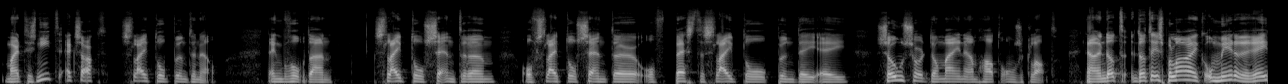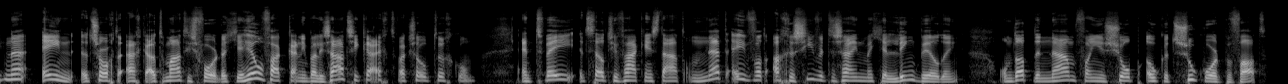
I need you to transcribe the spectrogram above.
maar het is niet exact slijptol.nl. Denk bijvoorbeeld aan slijptolcentrum of slijptolcenter of besteslijptol.de. Zo'n soort domeinnaam had onze klant. Nou, en dat, dat is belangrijk om meerdere redenen. Eén, het zorgt er eigenlijk automatisch voor dat je heel vaak cannibalisatie krijgt, waar ik zo op terugkom. En twee, het stelt je vaak in staat om net even wat agressiever te zijn met je linkbuilding, omdat de naam van je shop ook het zoekwoord bevat.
